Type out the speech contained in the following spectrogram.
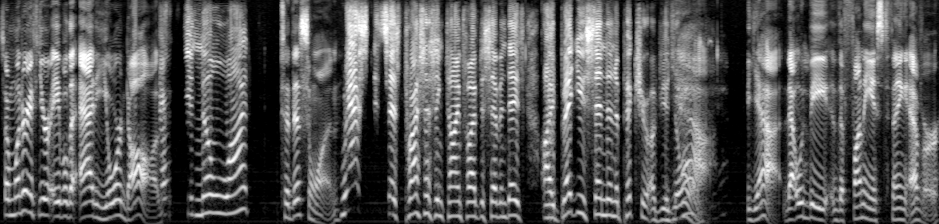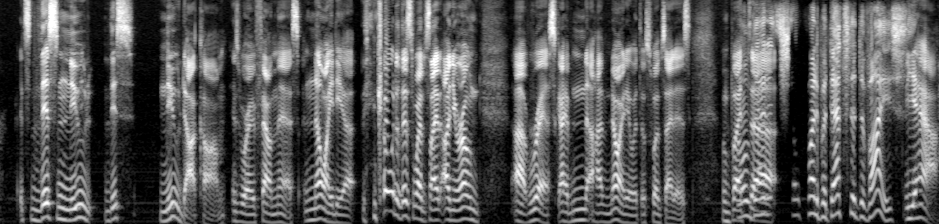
so I'm wondering if you're able to add your dog You know what? to this one. Yes, it says processing time five to seven days. I bet you send in a picture of your Yeah, dog. yeah, that would be the funniest thing ever. It's this new this new.com is where I found this. No idea. Go to this website on your own uh, risk. I have no, I have no idea what this website is, but oh, uh, that so funny. But that's the device. yeah,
